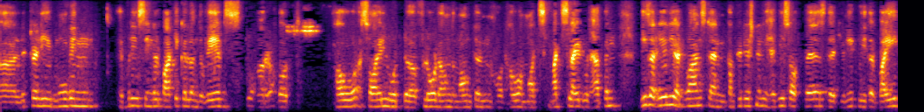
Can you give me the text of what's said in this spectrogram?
uh, literally moving every single particle on the waves to, or about how a soil would uh, flow down the mountain or how a mud, mudslide would happen. These are really advanced and computationally heavy softwares that you need to either buy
